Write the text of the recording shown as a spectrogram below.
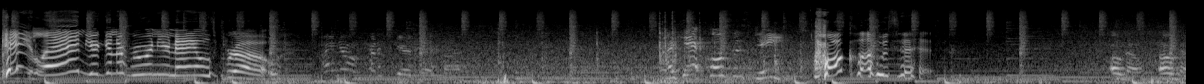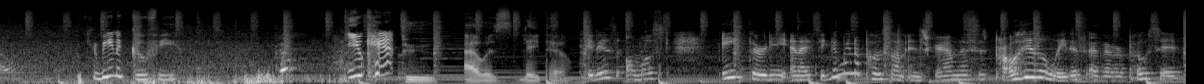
Kaitlyn, you're gonna ruin your nails, bro. I know, I'm kind of scared of it. I can't close this gate. I'll close it. Oh no, oh no. You're being a goofy. Nope. You can't. Two hours later. It is almost 8.30 and I think I'm gonna post on Instagram. This is probably the latest I've ever posted,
